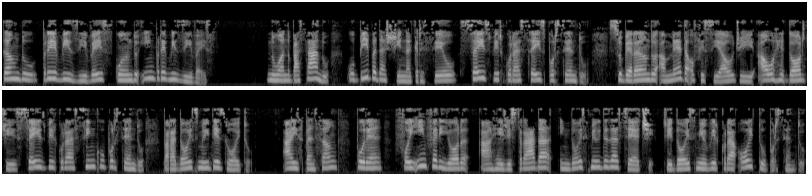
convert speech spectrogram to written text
tanto previsíveis quanto imprevisíveis. No ano passado, o PIB da China cresceu 6,6%, superando a meta oficial de ao redor de 6,5% para 2018. A expansão, porém, foi inferior à registrada em 2017, de 2,8%.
